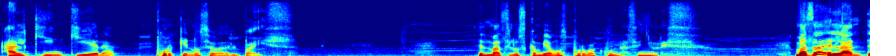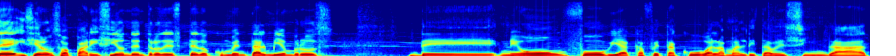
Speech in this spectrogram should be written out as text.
Al quien quiera, ¿por qué no se va del país? Es más, los cambiamos por vacunas, señores. Más adelante hicieron su aparición dentro de este documental miembros de Neón, Fobia, Café Tacuba, La Maldita Vecindad.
